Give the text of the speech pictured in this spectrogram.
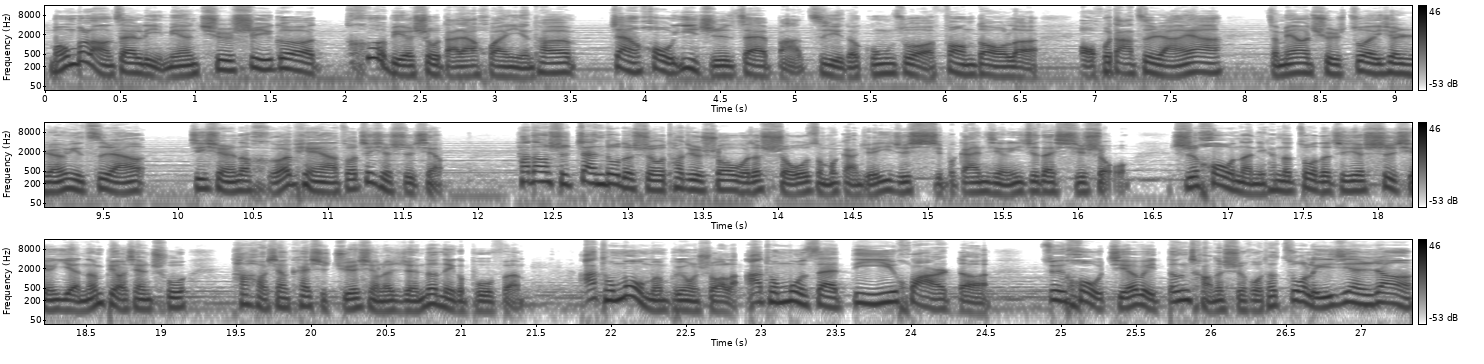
蒙布朗在里面其实是一个特别受大家欢迎，他战后一直在把自己的工作放到了保护大自然呀，怎么样去做一些人与自然、机器人的和平呀，做这些事情。他当时战斗的时候，他就说我的手怎么感觉一直洗不干净，一直在洗手。之后呢，你看他做的这些事情，也能表现出他好像开始觉醒了人的那个部分。阿童木我们不用说了，阿童木在第一话的最后结尾登场的时候，他做了一件让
